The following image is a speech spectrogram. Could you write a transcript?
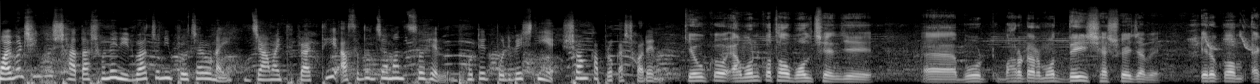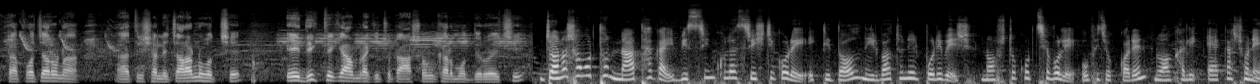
ময়মনসিংহ সাত আসনে নির্বাচনী প্রচারণায় জামায়াত প্রার্থী আসাদুজ্জামান সোহেল ভোটের পরিবেশ নিয়ে শঙ্কা প্রকাশ করেন। কেউ কেউ এমন কথাও বলছেন যে ভোট বারোটার মধ্যেই শেষ হয়ে যাবে। এরকম একটা প্রচারণা ত্রিশালে চালানো হচ্ছে। এই দিক থেকে আমরা কিছুটা আশঙ্কার মধ্যে রয়েছি। জনসমর্থন না থাকায় বিশৃঙ্খলা সৃষ্টি করে একটি দল নির্বাচনের পরিবেশ নষ্ট করছে বলে অভিযোগ করেন নোয়াখালী এক আসনে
